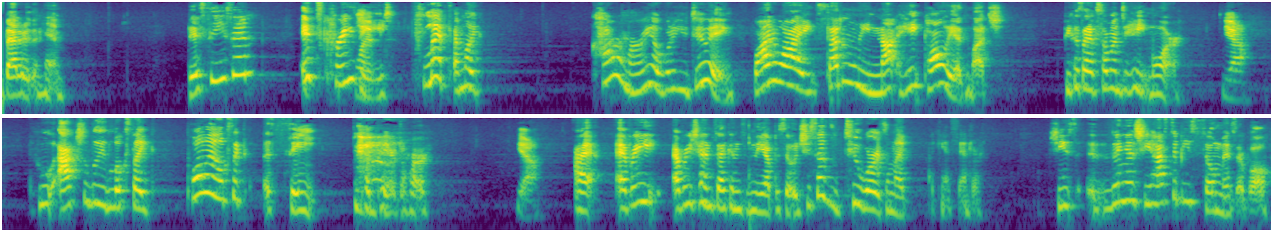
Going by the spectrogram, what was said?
better than him. This season, it's crazy. Flipped. Flipped. I'm like, Cara Maria, what are you doing? Why do I suddenly not hate Paulie as much? Because I have someone to hate more. yeah. Who actually looks like Paulie looks like a saint compared to her. Yeah. I every every ten seconds in the episode, she says two words. I'm like, I can't stand her. She's the thing is, she has to be so miserable.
